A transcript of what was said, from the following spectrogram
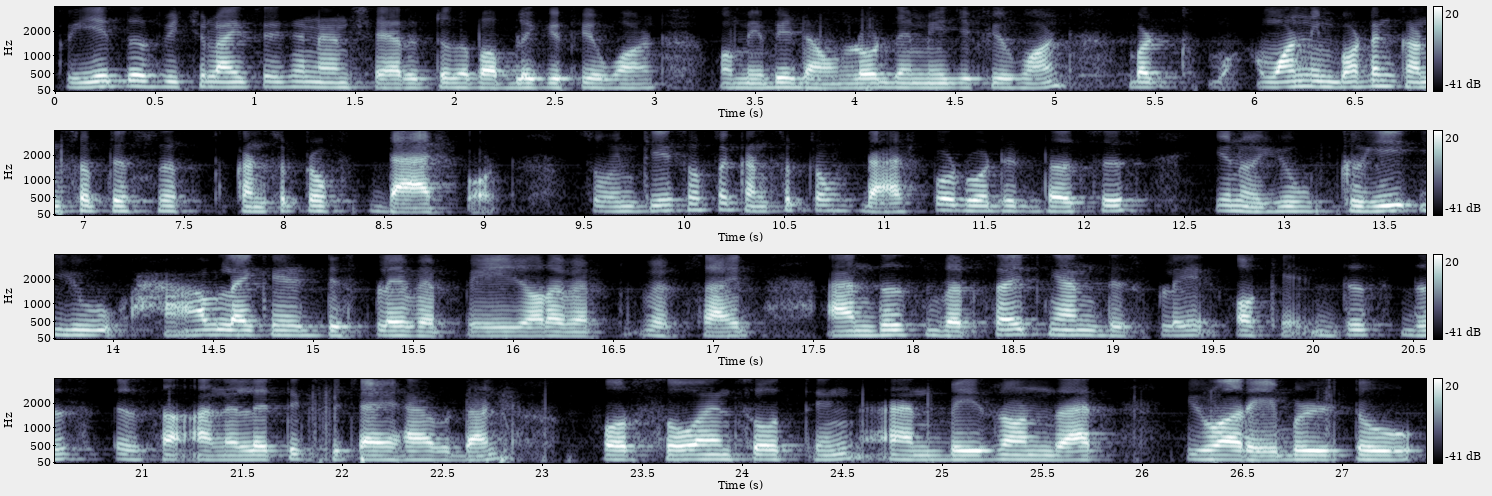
create this visualization and share it to the public if you want or maybe download the image if you want. But one important concept is the concept of dashboard. So in case of the concept of dashboard what it does is you know you create you have like a display web page or a web website and this website can display okay this this is the analytics which i have done for so and so thing. And based on that you are able to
